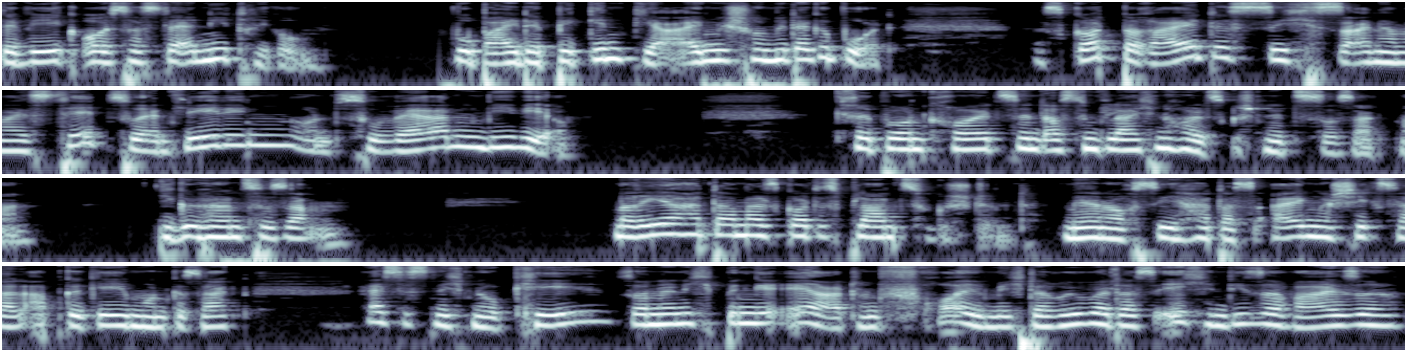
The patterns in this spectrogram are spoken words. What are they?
Der Weg äußerster Erniedrigung. Wobei der beginnt ja eigentlich schon mit der Geburt. Dass Gott bereit ist, sich seiner Majestät zu entledigen und zu werden wie wir. Krippe und Kreuz sind aus dem gleichen Holz geschnitzt, so sagt man. Die gehören zusammen. Maria hat damals Gottes Plan zugestimmt. Mehr noch, sie hat das eigene Schicksal abgegeben und gesagt, es ist nicht nur okay, sondern ich bin geehrt und freue mich darüber, dass ich in dieser Weise,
